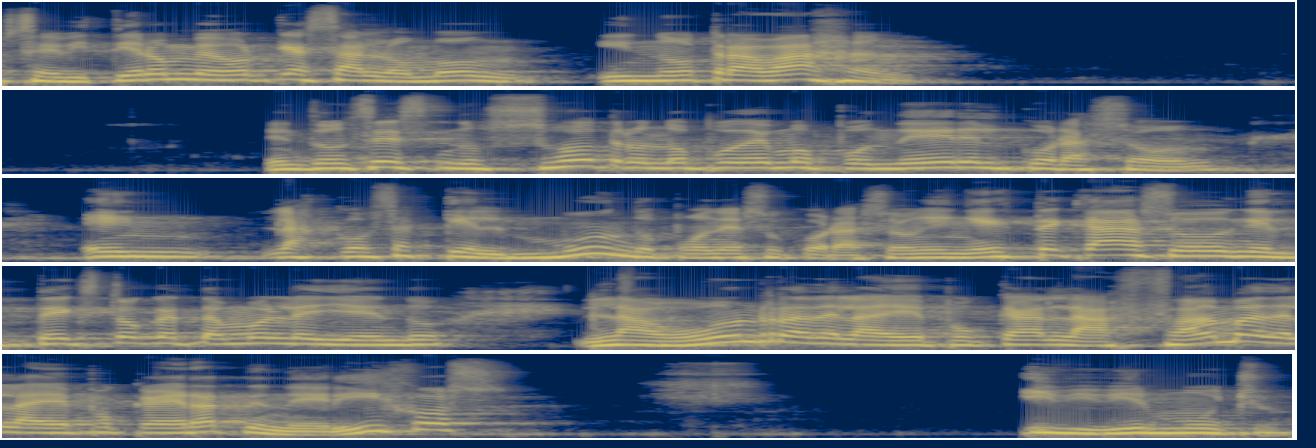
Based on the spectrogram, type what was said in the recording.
se vistieron mejor que Salomón y no trabajan. Entonces nosotros no podemos poner el corazón en las cosas que el mundo pone su corazón. En este caso, en el texto que estamos leyendo, la honra de la época, la fama de la época era tener hijos y vivir mucho.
